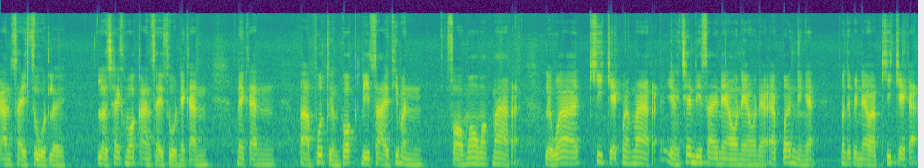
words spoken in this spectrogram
การใส่สูตรเลย เราใช้คำว่าการใส่สูตรในการในการพูดถึงพวกดีไซน์ที่มัน ฟอร์มอลมากๆอะหรือว่าขี้เก๊กมากๆอะอย่างเช่นดีไซน์แนวแนวแนวแอปเปิลอย่างเงี้ยมันจะเป็นแนวแบบขี้เก๊กอะ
